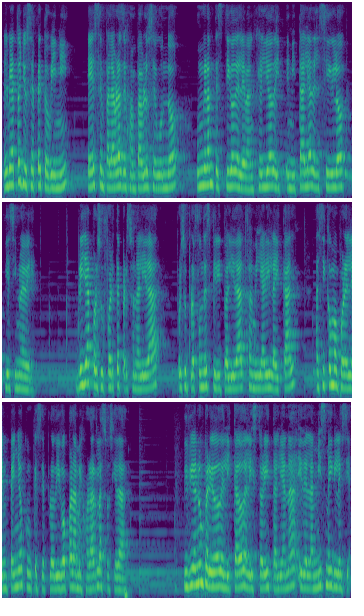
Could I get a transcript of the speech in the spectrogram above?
El beato Giuseppe Tobini es, en palabras de Juan Pablo II, un gran testigo del Evangelio en Italia del siglo XIX. Brilla por su fuerte personalidad, por su profunda espiritualidad familiar y laical, así como por el empeño con que se prodigó para mejorar la sociedad. Vivió en un periodo delicado de la historia italiana y de la misma Iglesia,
